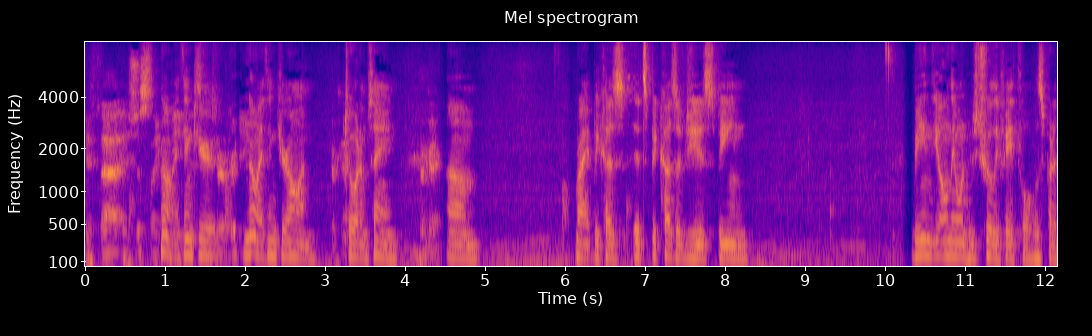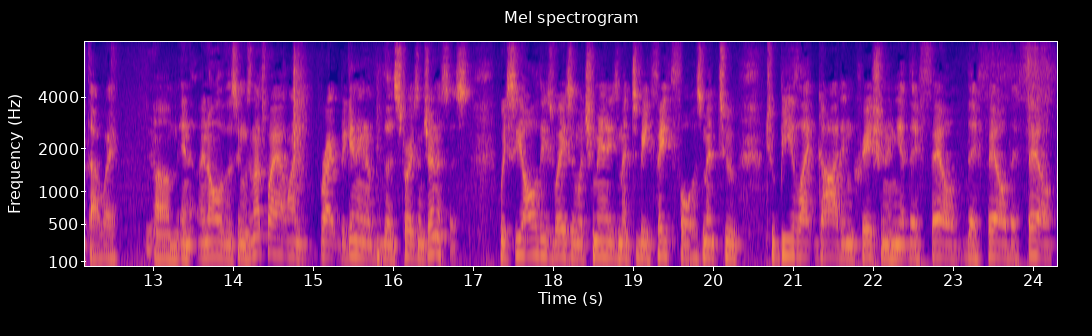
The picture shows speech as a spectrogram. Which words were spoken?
If that is just like No, I think you're. No, I think you're on Okay. to what I'm saying. Okay. Um, right, because it's because of Jesus being being the only one who's truly faithful. Let's put it that way. Yeah. Um, in, in all of those things, and that's why I outlined right beginning of the stories in Genesis. We see all these ways in which humanity is meant to be faithful, is meant to to be like God in creation, and yet they fail, they fail, they fail.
